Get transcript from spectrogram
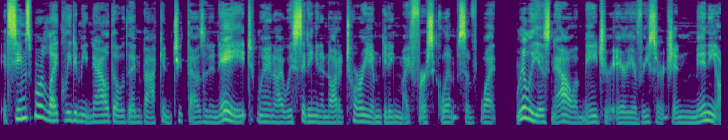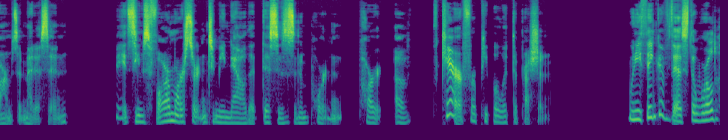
It seems more likely to me now, though, than back in 2008 when I was sitting in an auditorium getting my first glimpse of what really is now a major area of research in many arms of medicine. It seems far more certain to me now that this is an important part of care for people with depression. When you think of this, the World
